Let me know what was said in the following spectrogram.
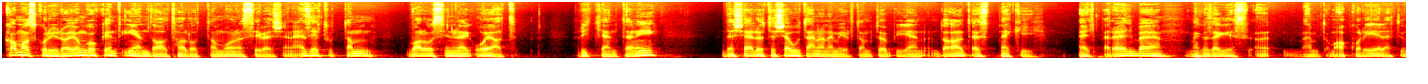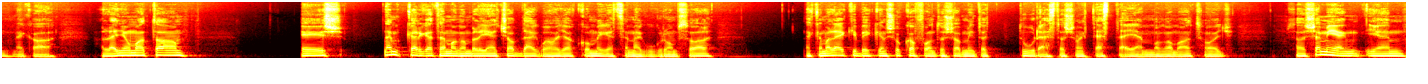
kamaszkori rajongóként ilyen dalt hallottam volna szívesen. Ezért tudtam valószínűleg olyat rittyenteni, de se előtte, se utána nem írtam több ilyen dalt, ezt neki egy per egybe, meg az egész, nem tudom, akkori életünknek a, a lenyomata, és nem kergetem magam bele ilyen csapdákba, hogy akkor még egyszer megugrom, szóval nekem a lelki békém sokkal fontosabb, mint hogy túráztassam, hogy teszteljem magamat, hogy szóval semmilyen ilyen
